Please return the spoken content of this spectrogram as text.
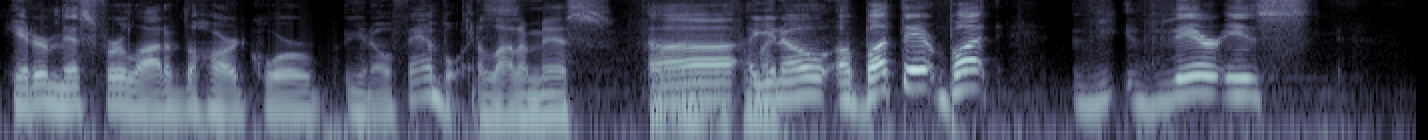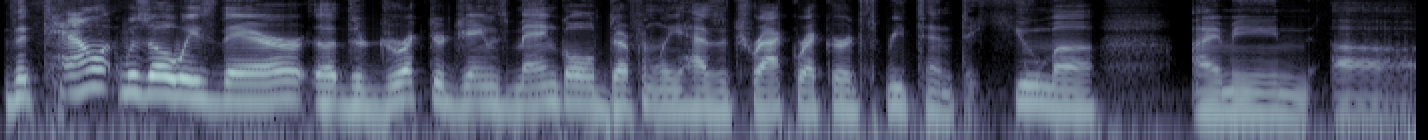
hit or miss for a lot of the hardcore you know fanboys. A lot of miss. Uh, my- you know, uh, but there, but th- there is the talent was always there. Uh, the director James Mangold definitely has a track record. Three Ten to Yuma. I mean, uh,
